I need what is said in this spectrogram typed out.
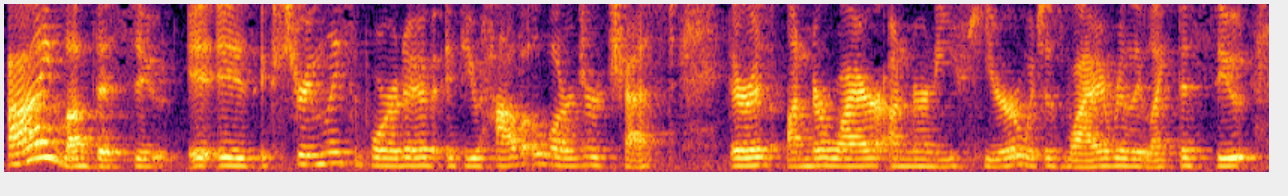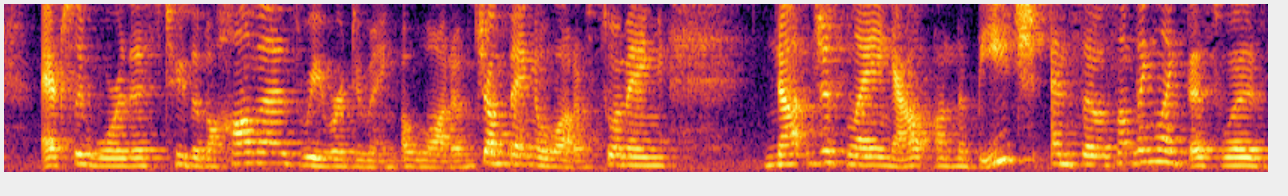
I love this suit. It is extremely supportive. If you have a larger chest, there is underwire underneath here, which is why I really like this suit. I actually wore this to the Bahamas. We were doing a lot of jumping, a lot of swimming, not just laying out on the beach. And so something like this was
